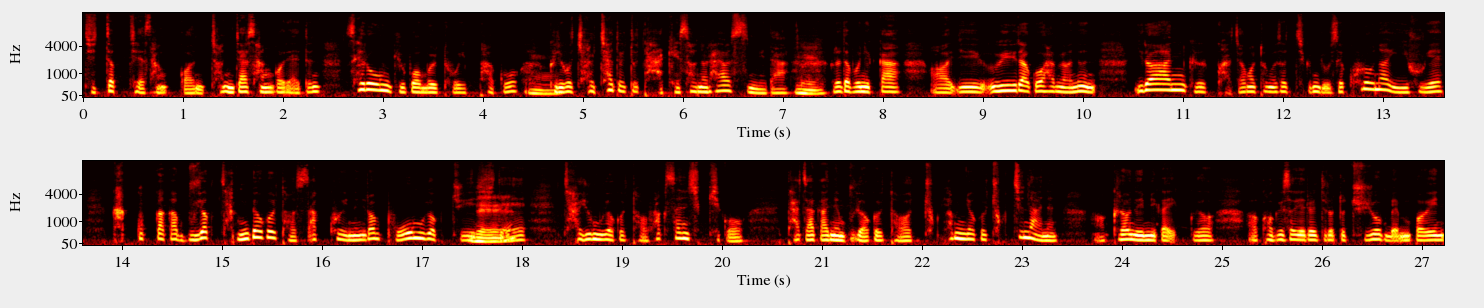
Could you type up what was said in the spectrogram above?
지적재산권, 전자상거래든 새로운 규범을 도입하고 음. 그리고 절차들도 다 개선을 하였습니다. 네. 그러다 보니까 어, 이 의라고 하면은 이러한 그 과정을 통해서 지금 요새 코로나 이후에 각 국가가 무역 장벽을 더 쌓고 있는 이런 보호무역주의 네. 시대에 자유무역을 더 확산시키고 다자 간의 무역을 더 촉, 협력을 촉진하는 어, 그런 의미가 있고요. 어, 거기서 예를 들어 또 주요 멤버인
